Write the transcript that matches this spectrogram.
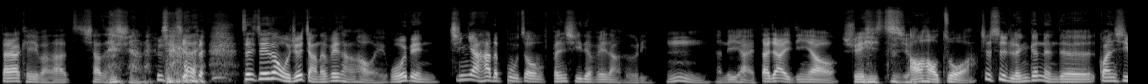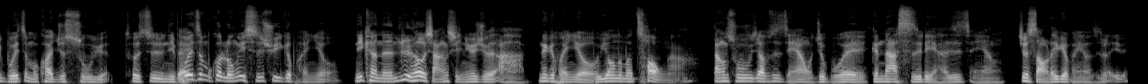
大家可以把它下载下来。觉得 这这一段我觉得讲的非常好，诶，我有点惊讶他的步骤分析的非常合理，嗯，很厉害，大家一定要学以致用。好好做啊。就是人跟人的关系不会这么快就疏远，或是你不会这么快容易失去一个朋友。你可能日后想起，你会觉得啊，那个朋友不用那么冲啊，当初要是怎样，我就不会跟他失联，还是怎样，就少了一个朋友之类的。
